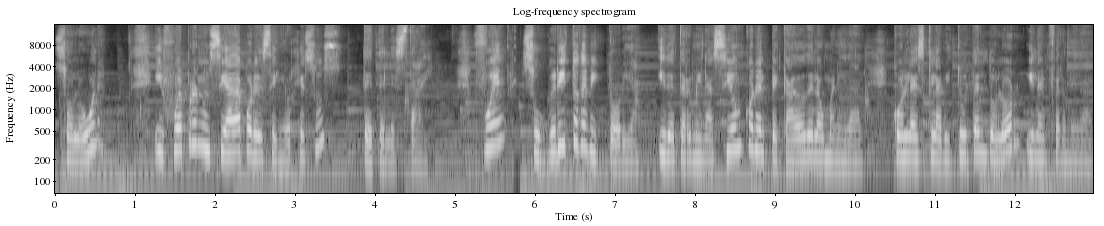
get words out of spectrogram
solo una y fue pronunciada por el Señor Jesús, Tetelestai. Fue su grito de victoria y determinación con el pecado de la humanidad, con la esclavitud del dolor y la enfermedad.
